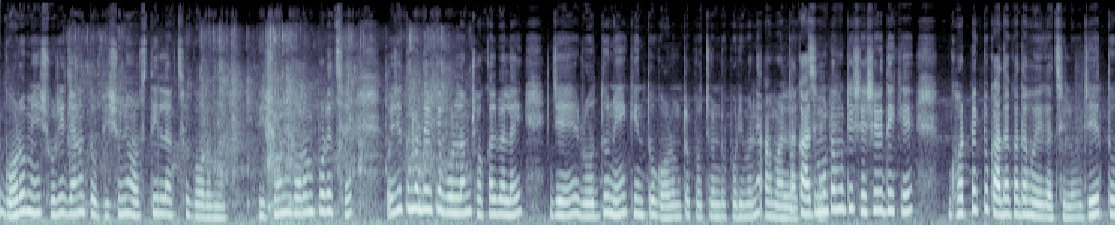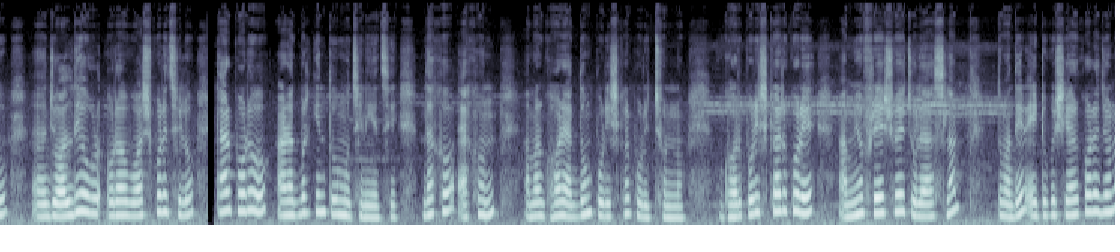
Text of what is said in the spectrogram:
গরমে শরীর জানো তো ভীষণই অস্থির লাগছে গরমে। ভীষণ গরম পড়েছে। ওই যে তোমাদেরকে বললাম সকালবেলায় যে রোদ্দু নেই কিন্তু গরমটা প্রচণ্ড পরিমাণে আমার লাগে কাজ মোটামুটি শেষের দিকে ঘরটা একটু কাদা কাদা হয়ে গেছিল। যেহেতু জল দিয়ে ওরা ওয়াশ করেছিল তারপরেও আর একবার কিন্তু মুছে নিয়েছি। দেখো এখন আমার ঘর একদম পরিষ্কার পরিচ্ছন্ন। ঘর পরিষ্কার করে আমিও ফ্রেশ হয়ে চলে আসলাম। তোমাদের এইটুকু শেয়ার করার জন্য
